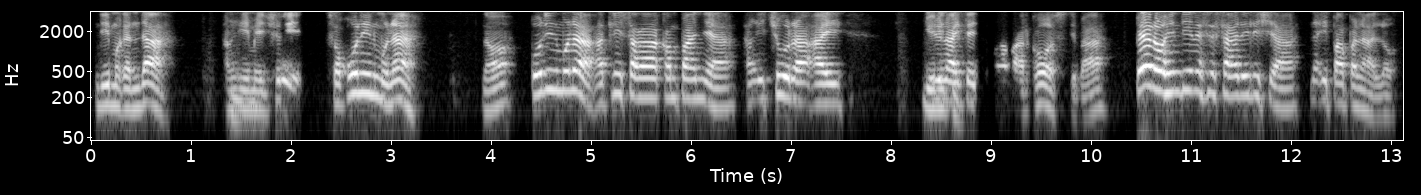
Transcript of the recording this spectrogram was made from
Hindi maganda ang Hmm. imagery. So, kunin mo na. No? Kunin mo na. At least sa kampanya, ang itsura ay Unity. united Marcos, di ba? Pero hindi necessarily siya na ipapanalo.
